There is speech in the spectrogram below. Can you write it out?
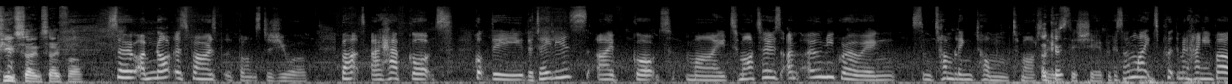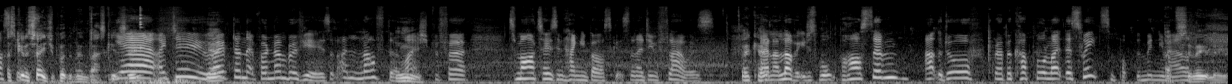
have you sown so far? So I'm not as far as advanced as you are, but I have got got the the dahlias. I've got my tomatoes. I'm only growing some tumbling tom tomatoes Okay. this year because I like to put them in hanging baskets. I was going to say, you put them in baskets? yeah, I do. Yeah. I've done that for a number of years, and I love them. I mm. actually prefer tomatoes in hanging baskets than I do flowers. Okay. And I love it. You just walk past them, out the door, grab a couple like they're sweets, and pop them in your mouth. Absolutely.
